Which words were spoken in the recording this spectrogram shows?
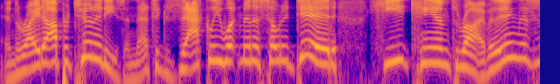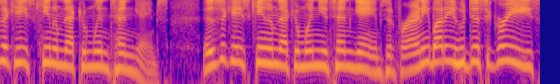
and the right opportunities, and that's exactly what Minnesota did, he can thrive. I think this is a Case Keenum that can win 10 games. This is a Case Keenum that can win you 10 games. And for anybody who disagrees,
